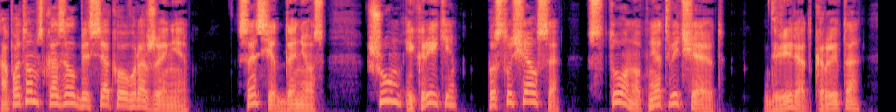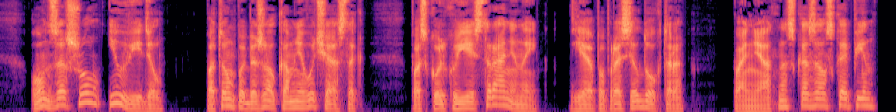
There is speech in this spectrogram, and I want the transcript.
А потом сказал без всякого выражения. Сосед донес. Шум и крики. Постучался. Стонут, не отвечают. Дверь открыта. Он зашел и увидел. Потом побежал ко мне в участок. Поскольку есть раненый, я попросил доктора. «Понятно», — сказал Скопин.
